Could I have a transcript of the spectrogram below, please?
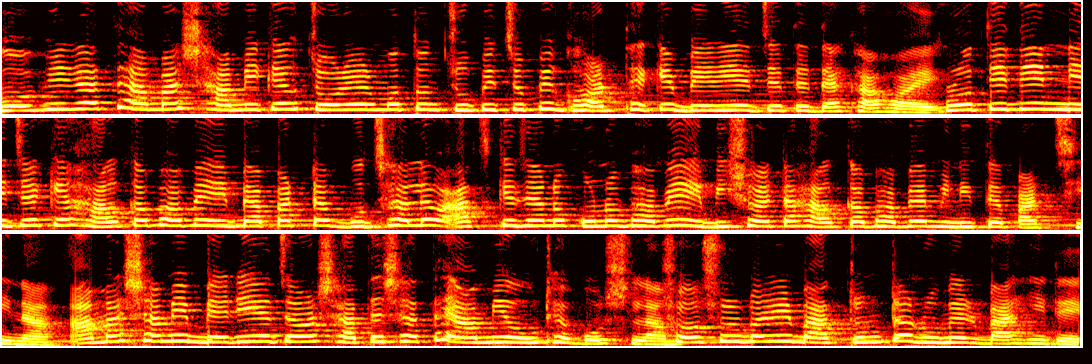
গভীর রাতে আমার স্বামীকে চোরের মতন চুপি চুপি ঘর থেকে বেরিয়ে যেতে দেখা হয়। প্রতিদিন নিজেকে হালকাভাবে এই ব্যাপারটা বুঝালেও আজকে যেন কোনোভাবে এই বিষয়টা হালকাভাবে আমি নিতে পারছি না। আমার স্বামী বেরিয়ে যাওয়ার সাথে সাথে আমিও উঠে বসলাম। শ্বশুর বাড়ির বাথরুমটা রুমের বাহিরে।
